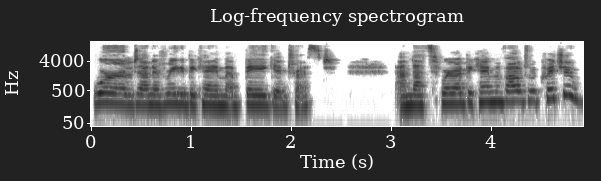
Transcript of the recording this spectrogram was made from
world. And it really became a big interest. And that's where I became involved with Cuidiú.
